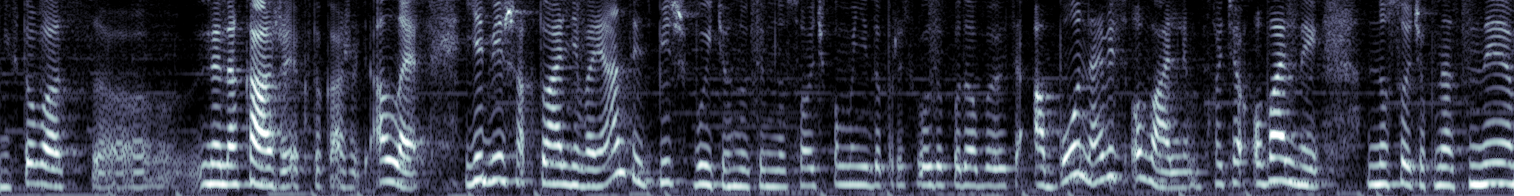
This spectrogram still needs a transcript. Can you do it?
ніхто вас е, не накаже, як то кажуть. Але є більш актуальні варіанти з більш витягнутим носочком, мені до прикладу подобаються, або навіть з овальним. Хоча овальний носочок у нас не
